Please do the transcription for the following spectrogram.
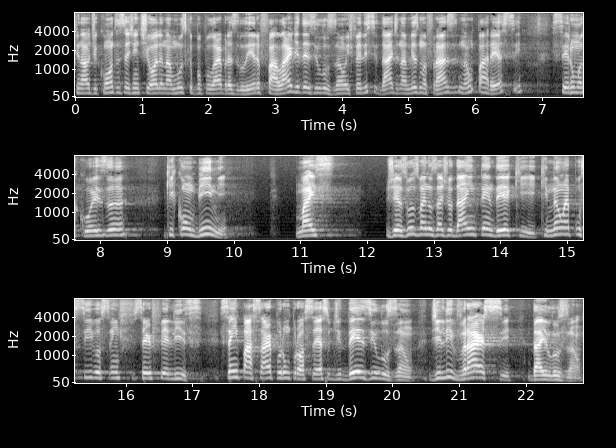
Afinal de contas, se a gente olha na música popular brasileira, falar de desilusão e felicidade na mesma frase não parece ser uma coisa que combine. Mas Jesus vai nos ajudar a entender aqui que não é possível ser feliz sem passar por um processo de desilusão, de livrar-se da ilusão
